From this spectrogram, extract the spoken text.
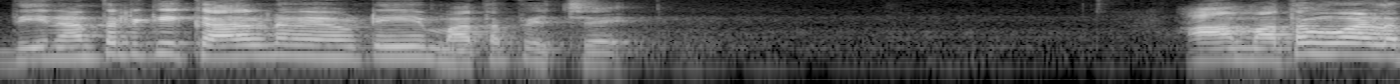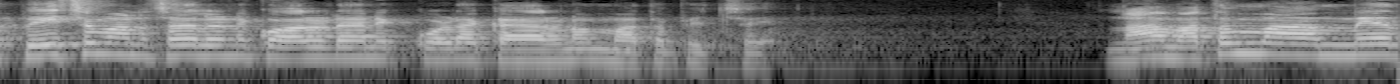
దీనంతటికీ కారణం ఏమిటి? మత పిచ్చే. ఆ మతం వాళ్ళ పేచ మనసాలని కోరడానికి కూడా కారణం మత పిచ్చే. నా మతం మా మీద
